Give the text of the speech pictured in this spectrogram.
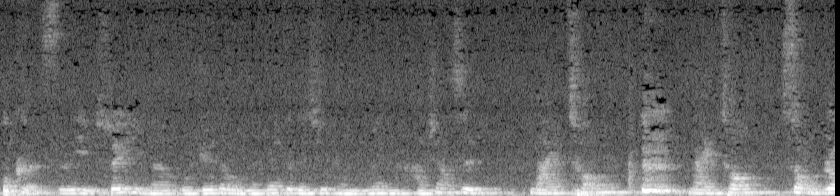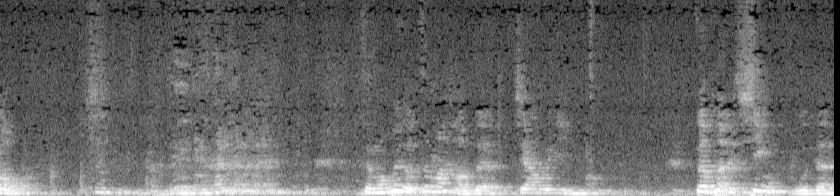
不可思议。所以呢，我觉得我们在这个系统里面呢，好像是买葱买葱送肉。”怎么会有这么好的交易哈？这么幸福的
